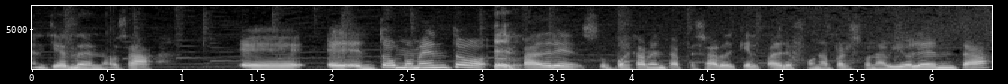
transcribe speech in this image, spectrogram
¿Entienden? O sea, eh, eh, en todo momento el padre, supuestamente, a pesar de que el padre fue una persona violenta,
